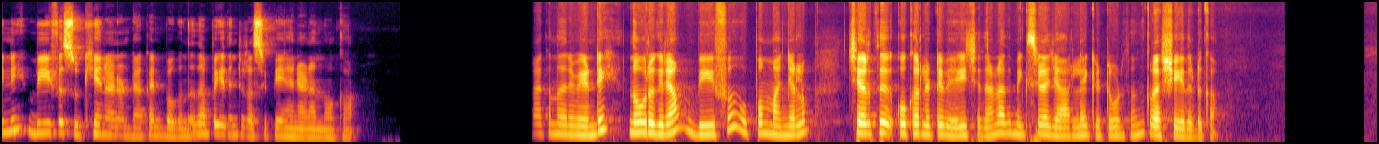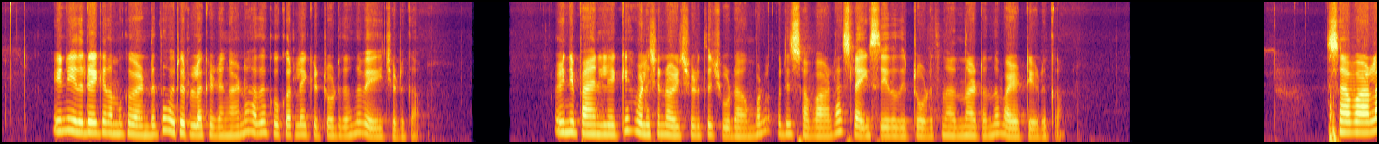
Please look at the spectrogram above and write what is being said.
ഇനി ബീഫ് സുഖിയനാണ് ഉണ്ടാക്കാൻ പോകുന്നത്. അപ്പോൾ ഇതിന്റെ റെസിപ്പി എങ്ങനെയാണെന്ന് നോക്കാം. ഉണ്ടാക്കുന്നതിന് വേണ്ടി നൂറ് ഗ്രാം ബീഫ് ഉപ്പും മഞ്ഞളും ചേർത്ത് കുക്കറിലിട്ട് വേവിച്ചതാണ്. അത് മിക്സിയുടെ ജാറിലേക്ക് ഇട്ട് കൊടുത്തൊന്ന് ക്രഷ് ചെയ്തെടുക്കാം. ഇനി ഇതിലേക്ക് നമുക്ക് വേണ്ടത് ഒരു ഉരുളക്കിഴങ്ങാണ്. അത് കുക്കറിലേക്ക് ഇട്ട് കൊടുത്തൊന്ന് വേവിച്ചെടുക്കാം. ഇനി പാനിലേക്ക് വെളിച്ചെണ്ണ ഒഴിച്ചെടുത്ത് ചൂടാകുമ്പോൾ ഒരു സവാള സ്ലൈസ് ചെയ്ത് ഇട്ട് കൊടുത്ത് നന്നായിട്ടൊന്ന് വഴട്ടിയെടുക്കാം സവാള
